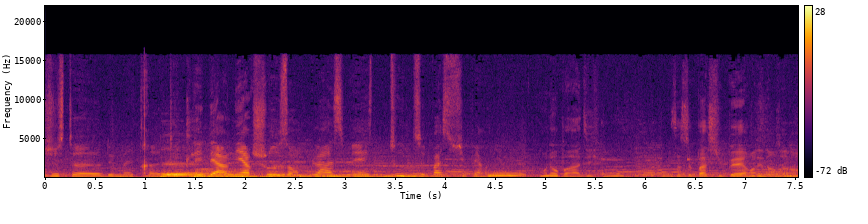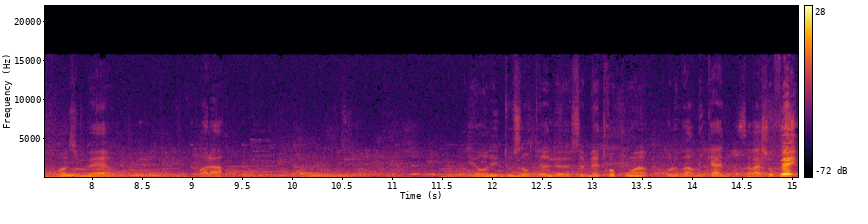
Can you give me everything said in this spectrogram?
Juste euh, de mettre euh, toutes les dernières choses en place, mais tout se passe super bien. On est au paradis. Ça se passe super, on est dans un endroit super. Voilà. Et on est tous en train de se mettre au point pour le barbicane. Ça va chauffer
